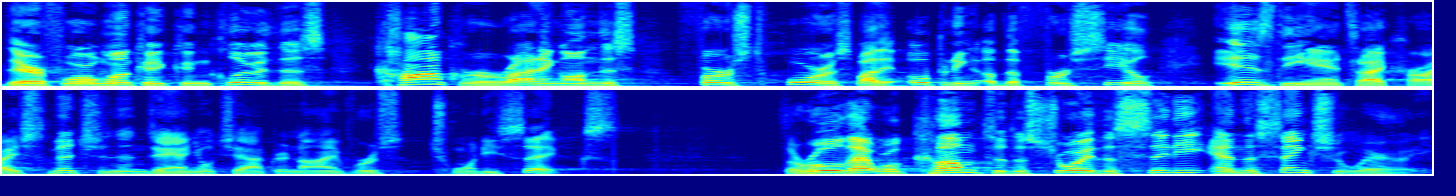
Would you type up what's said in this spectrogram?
Therefore, one can conclude this conqueror riding on this first horse by the opening of the first seal is the Antichrist mentioned in Daniel chapter 9, verse 26. The rule that will come to destroy the city and the sanctuary.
